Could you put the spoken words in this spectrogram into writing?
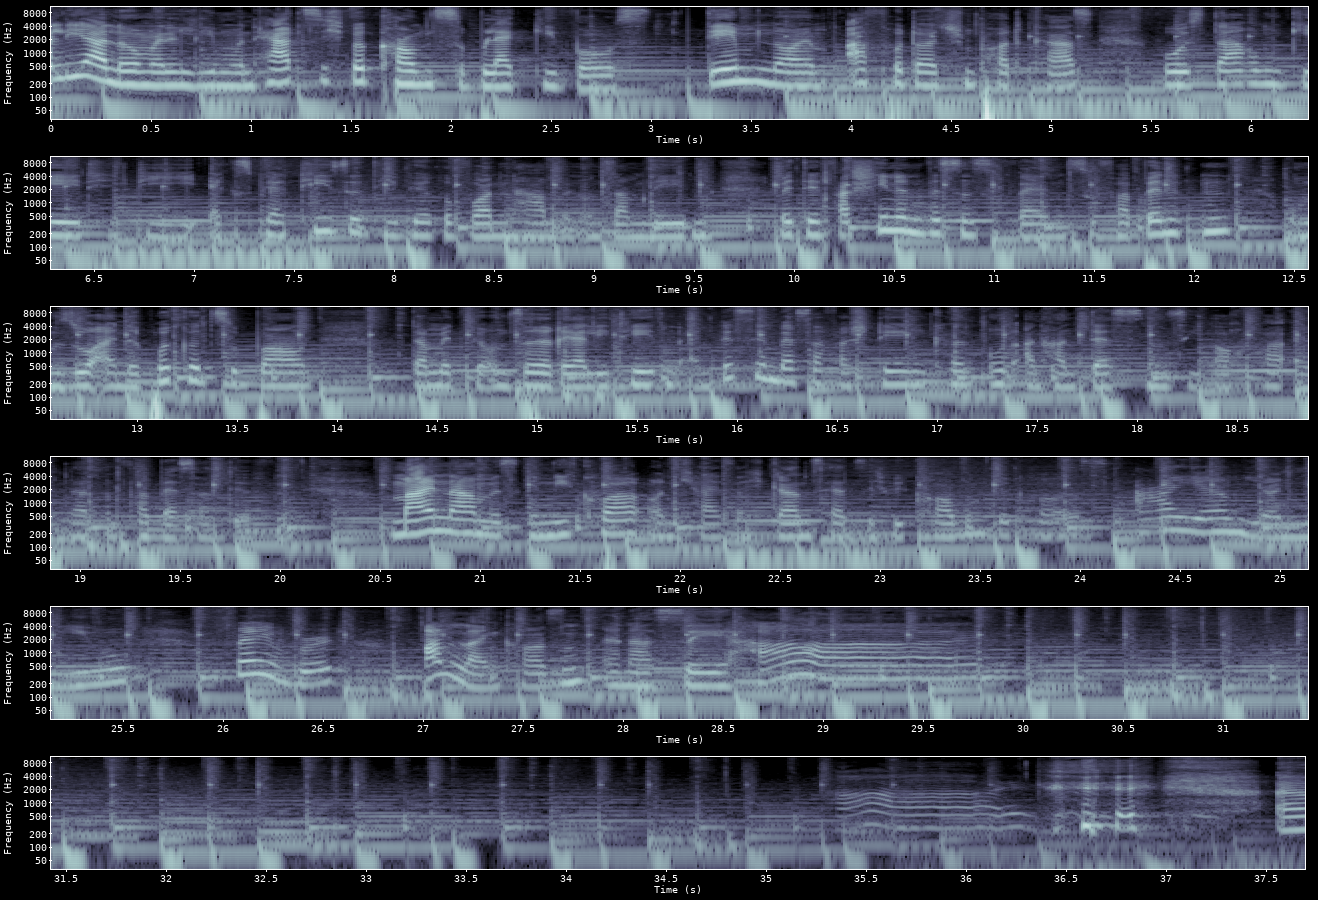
Hallo meine Lieben und herzlich willkommen zu Black Givos, dem neuen afrodeutschen Podcast, wo es darum geht, die Expertise, die wir gewonnen haben in unserem Leben, mit den verschiedenen Wissensquellen zu verbinden, um so eine Brücke zu bauen, damit wir unsere Realitäten ein bisschen besser verstehen können und anhand dessen sie auch verändern und verbessern dürfen. Mein Name ist Emiqua und ich heiße euch ganz herzlich willkommen, because I am your new favorite online cousin and I say hi.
